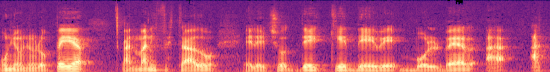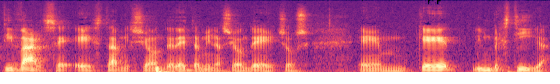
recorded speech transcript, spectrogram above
Unión Europea, han manifestado el hecho de que debe volver a activarse esta misión de determinación de hechos em, que investiga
